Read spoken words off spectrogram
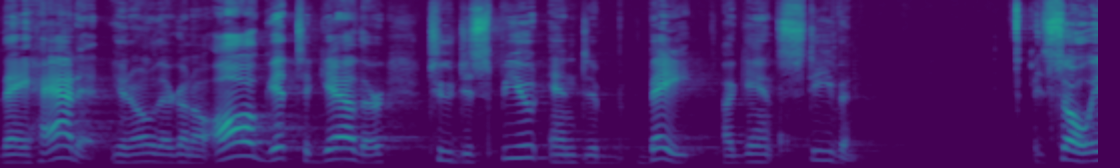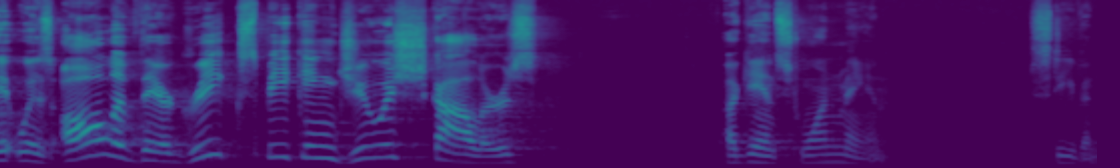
they had it. You know, they're going to all get together to dispute and debate against Stephen. So it was all of their Greek speaking Jewish scholars against one man, Stephen.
